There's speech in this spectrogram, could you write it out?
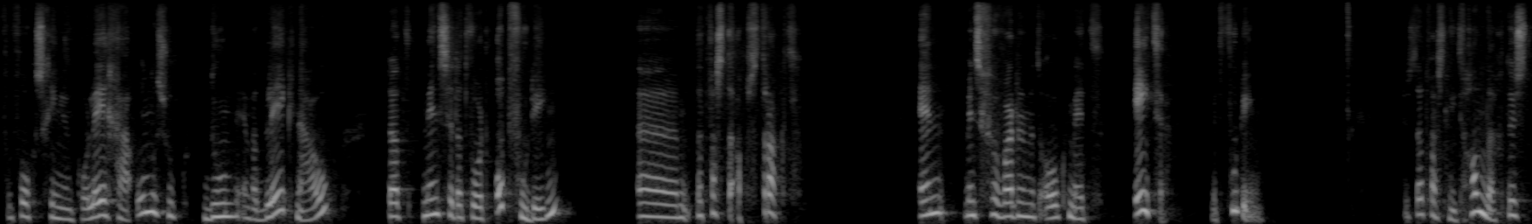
vervolgens ging een collega onderzoek doen. En wat bleek nou? Dat mensen dat woord opvoeding, uh, dat was te abstract. En mensen verwarden het ook met eten, met voeding. Dus dat was niet handig. Dus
